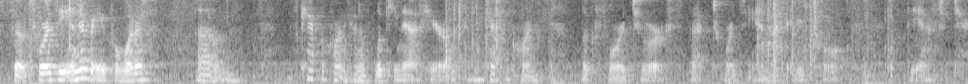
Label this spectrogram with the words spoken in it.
So towards the end of April, what is um, Capricorn kind of looking at here? Capricorn look forward to or expect towards the end of April, the after tarot?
